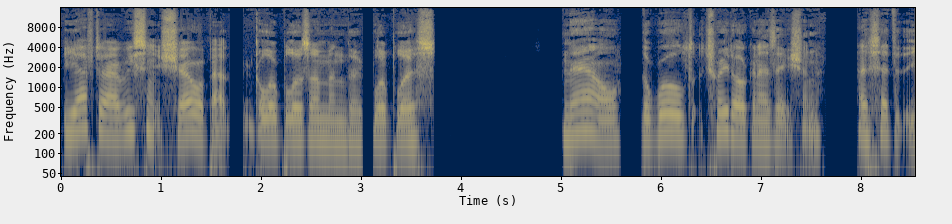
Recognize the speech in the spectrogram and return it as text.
Yeah, after our recent show about globalism and the globalists, now the World Trade Organization has said that the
